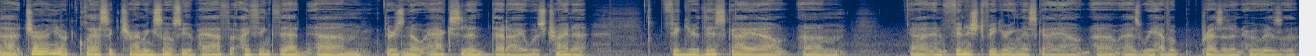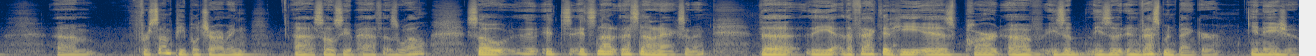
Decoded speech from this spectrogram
Uh, char- you know, classic charming sociopath. I think that um, there's no accident that I was trying to figure this guy out um, uh, and finished figuring this guy out uh, as we have a president who is a, um, for some people charming, uh, sociopath as well. So it's it's not that's not an accident. The the the fact that he is part of he's a he's an investment banker in Asia.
